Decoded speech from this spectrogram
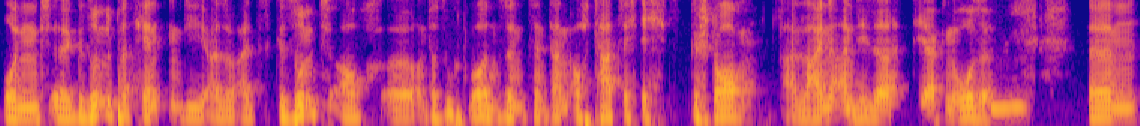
Und äh, gesunde Patienten, die also als gesund auch äh, untersucht worden sind, sind dann auch tatsächlich gestorben, alleine an dieser Diagnose. Mhm. Ähm,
